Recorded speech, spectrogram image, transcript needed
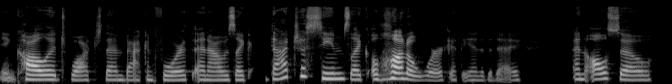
In college, watched them back and forth. And I was like, that just seems like a lot of work at the end of the day. And also,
